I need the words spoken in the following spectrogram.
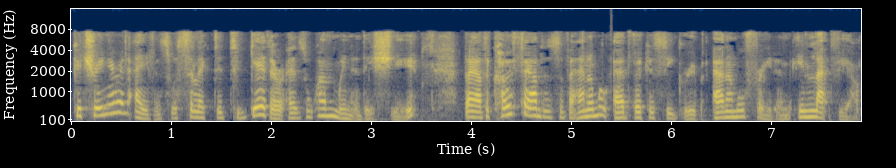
Katrina and Avis were selected together as one winner this year. They are the co-founders of animal advocacy group Animal Freedom in Latvia.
